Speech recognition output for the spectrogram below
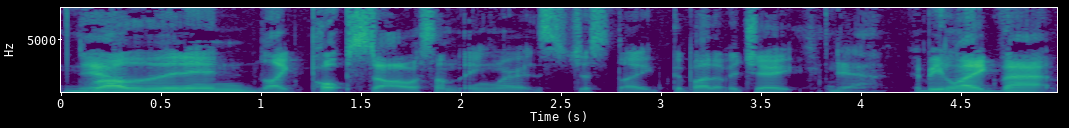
Yeah. rather than in like pop star or something where it's just like the butt of a joke. Yeah, it'd be like that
